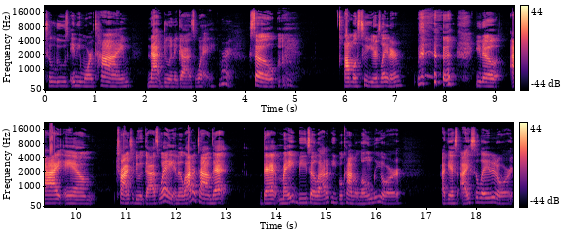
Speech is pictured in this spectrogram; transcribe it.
to lose any more time not doing it God's way. Right. So almost two years later, you know, I am trying to do it God's way. And a lot of time that that may be to a lot of people kind of lonely or I guess isolated or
